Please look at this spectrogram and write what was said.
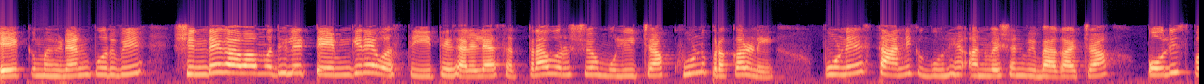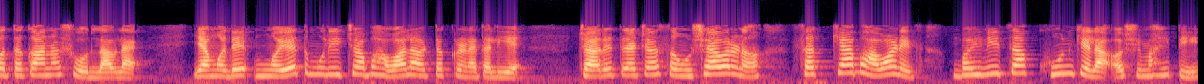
एक महिन्यांपूर्वी शिंदे गावामधील टेमगिरे वस्ती इथे झालेल्या सतरा वर्षीय मुलीच्या खून प्रकरणी पुणे स्थानिक गुन्हे अन्वेषण विभागाच्या पोलीस पथकानं शोध लावलाय. यामध्ये मयत मुलीच्या भावाला अटक करण्यात आली आहे चारित्र्याच्या संशयावरनं सख्या भावानेच बहिणीचा खून केला अशी माहिती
